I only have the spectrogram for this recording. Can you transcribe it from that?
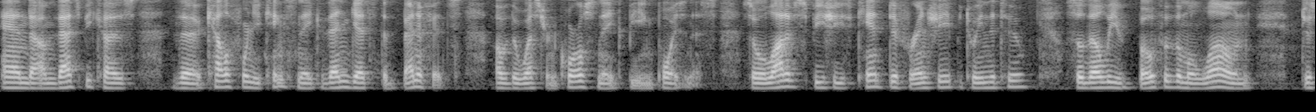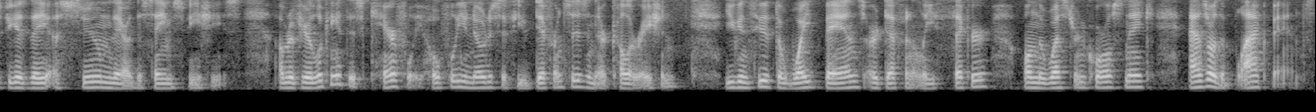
and um, that's because the California king snake then gets the benefits of the western coral snake being poisonous. So a lot of species can't differentiate between the two, so they'll leave both of them alone just because they assume they are the same species. Uh, but if you're looking at this carefully, hopefully you notice a few differences in their coloration. You can see that the white bands are definitely thicker on the western coral snake, as are the black bands,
